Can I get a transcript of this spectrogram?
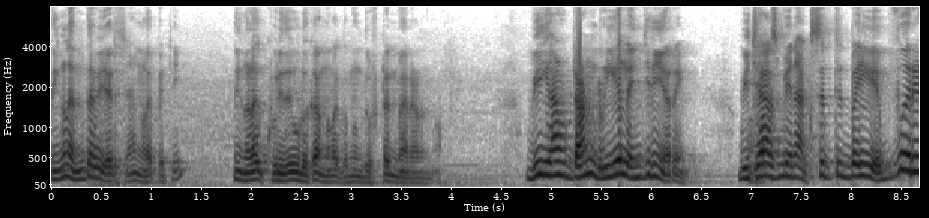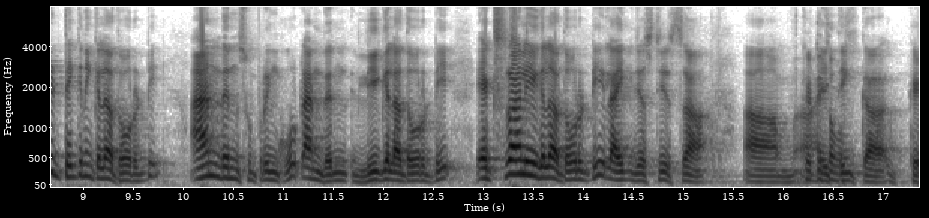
നിങ്ങൾ എന്താ വിചാരിച്ച ഞങ്ങളെപ്പറ്റി? നിങ്ങളെ കുരുതി കൊടുക്കാൻ നടക്കുന്ന ദുഷ്ടന്മാരാണെന്നോ? We have done real engineering which has been accepted by every technical authority and then supreme court and then legal authority extra legal authority like justice I think K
